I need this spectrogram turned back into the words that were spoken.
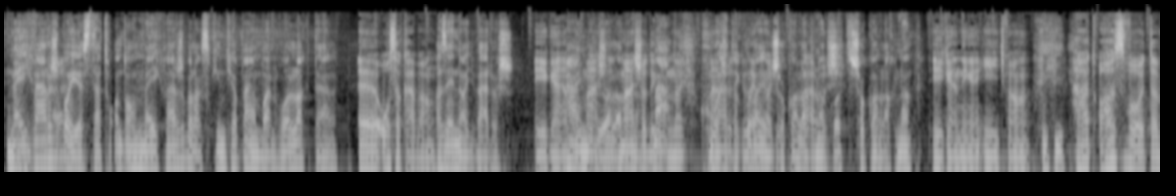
Melyik városba jössz? Tehát mondom, melyik városban laksz kint Japánban? Hol laktál? Ö, Oszakában. Az egy nagyváros. Igen, Hány másod, laknak? második Má, nagy, hú, második hát akkor nagyon sokan város. laknak ott, sokan laknak. Igen, igen, így van. Hát az volt az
